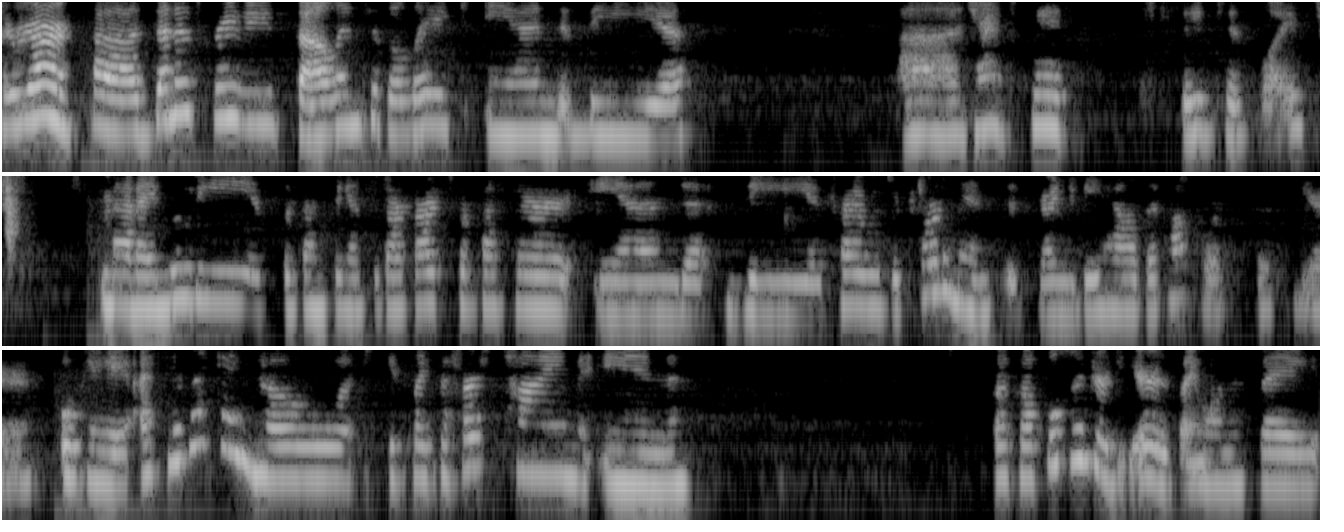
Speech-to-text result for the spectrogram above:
here we are. Uh, Dennis Creevey fell into the lake and the uh, giant squid saved his life. Mad Eye Moody is the Defense Against the Dark Arts professor, and the Triwizard Tournament is going to be held at Hogwarts this year. Okay, I feel like I know it's like the first time in a couple hundred years, I want to say,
